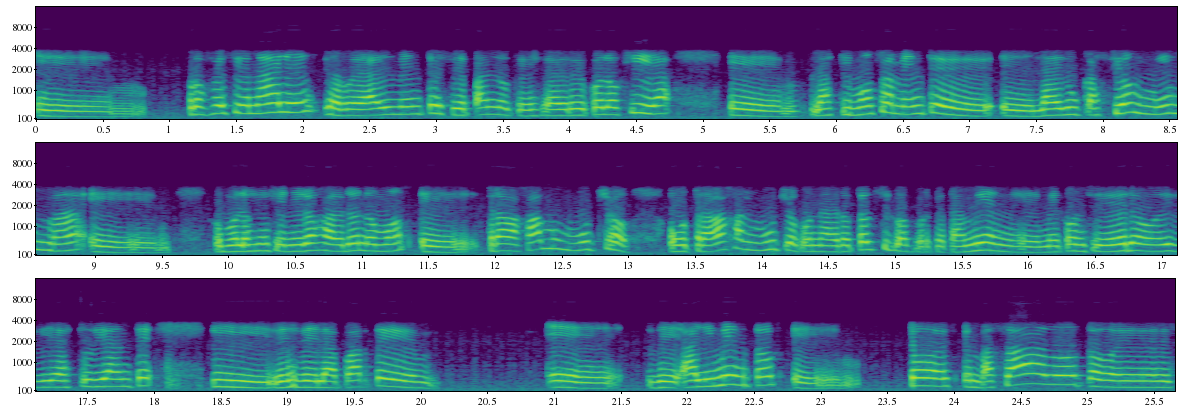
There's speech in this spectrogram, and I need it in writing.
eh, profesionales que realmente sepan lo que es la agroecología. lastimosamente, la educación misma como los ingenieros agrónomos, eh, trabajamos mucho o trabajan mucho con agrotóxicos porque también eh, me considero hoy día estudiante y desde la parte eh, de alimentos, todo es envasado, todo es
